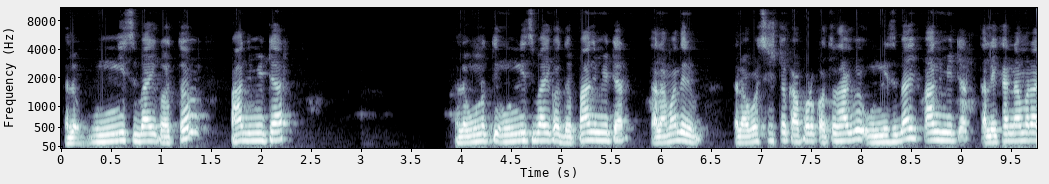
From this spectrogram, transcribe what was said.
তাহলে উনিশ বাই কত? পাঁচ মিটার। তাহলে উনতি, উনিশ বাই কত? পাঁচ মিটার। তাহলে আমাদের, তাহলে অবশিষ্ট কাপড় কত থাকবে? উনিশ বাই পাঁচ মিটার। তাহলে এখানে আমরা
